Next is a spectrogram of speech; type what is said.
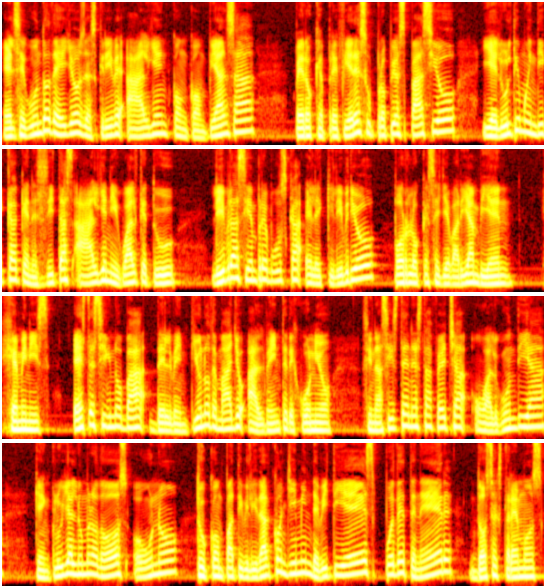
El segundo de ellos describe a alguien con confianza, pero que prefiere su propio espacio, y el último indica que necesitas a alguien igual que tú. Libra siempre busca el equilibrio, por lo que se llevarían bien. Géminis, este signo va del 21 de mayo al 20 de junio. Si naciste en esta fecha o algún día que incluya el número 2 o 1, tu compatibilidad con Jimin de BTS puede tener dos extremos.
